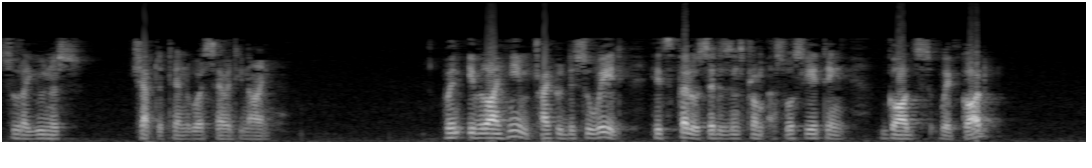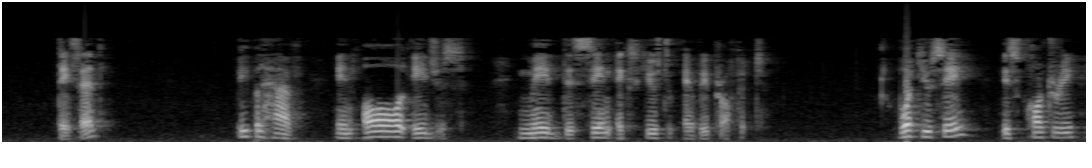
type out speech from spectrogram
Surah Yunus, chapter 10, verse 79. When Ibrahim tried to dissuade his fellow citizens from associating gods with God, they said, People have, in all ages, made the same excuse to every prophet. What you say is contrary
